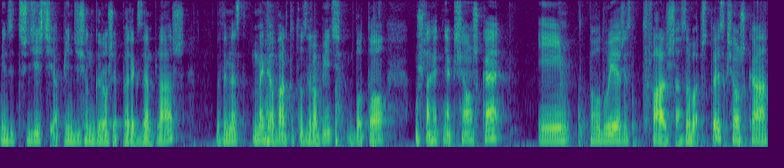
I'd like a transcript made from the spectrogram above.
między 30 a 50 groszy per egzemplarz. Natomiast mega warto to zrobić, bo to uszlachetnia książkę i powoduje, że jest trwalsza. Zobacz, to jest książka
